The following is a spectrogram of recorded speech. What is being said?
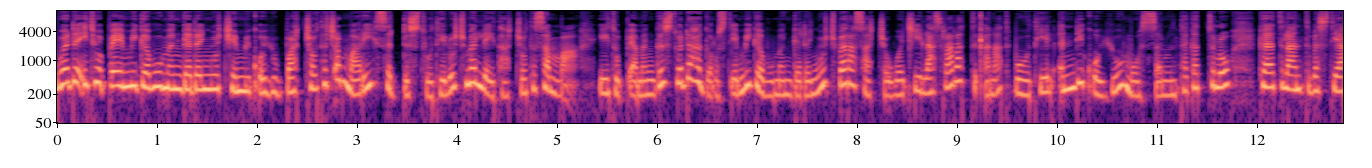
ወደ ኢትዮጵያ የሚገቡ መንገደኞች የሚቆዩባቸው ተጨማሪ ስድስት ሆቴሎች መለየታቸው ተሰማ። የኢትዮጵያ መንግስት ወደ ሀገር ውስጥ የሚገቡ መንገደኞች በራሳቸው ወጪ ለ14 ቀናት በሆቴል እንዲቆዩ መወሰኑን ተከትሎ ከትላንት በስቲያ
